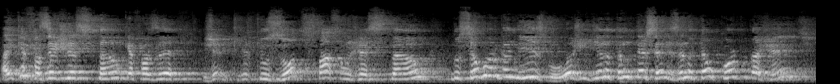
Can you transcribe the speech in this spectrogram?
Aí quer fazer gestão, quer fazer que os outros façam gestão do seu organismo. Hoje em dia nós estamos terceirizando até o corpo da gente.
